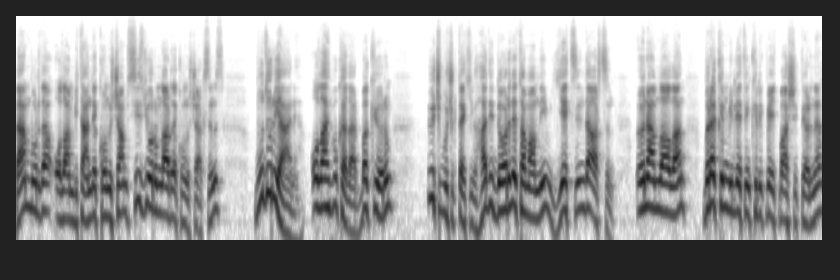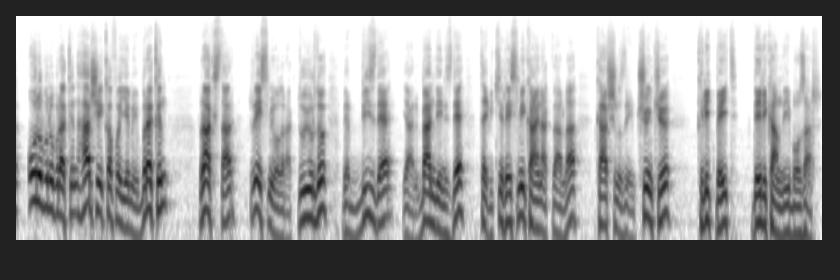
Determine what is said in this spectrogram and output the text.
Ben burada olan bitende konuşacağım. Siz yorumlarda konuşacaksınız. Budur yani. Olay bu kadar. Bakıyorum 3,5 dakika. Hadi 4'e tamamlayayım. Yetsin de artsın. Önemli olan bırakın milletin clickbait başlıklarını. Onu bunu bırakın. Her şey kafayı yemeyi bırakın. Rockstar resmi olarak duyurdu ve biz de yani ben Deniz de tabii ki resmi kaynaklarla karşınızdayım. Çünkü clickbait delikanlıyı bozar.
